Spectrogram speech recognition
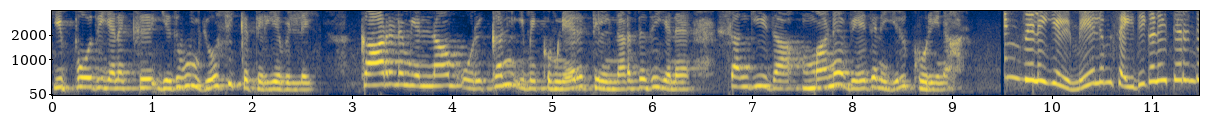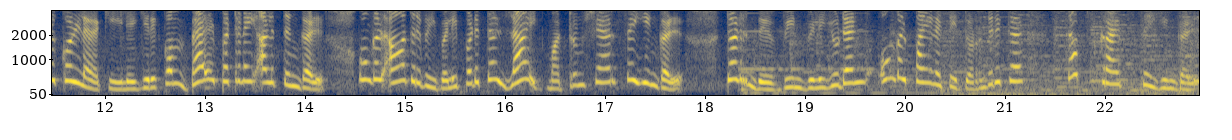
இப்போது எனக்கு எதுவும் யோசிக்க தெரியவில்லை. காரணம் எல்லாம் ஒரு கண் இமைக்கும் நேரத்தில் நடந்தது என சங்கீதா மனவேதனையில் கூறினார். விலையில் மேலும் செய்திகளை தெரிந்து கொள்ள கீழே இருக்கும் பெல் பட்டனை அழுத்துங்கள். உங்கள் ஆதரவை வெளிப்படுத்த லைக் மற்றும் ஷேர் செய்யுங்கள். தொடர்ந்து விண்வெளியுடன் உங்கள் பயணத்தை தொடர்ந்திருக்க சப்ஸ்கிரைப் செய்யுங்கள்.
